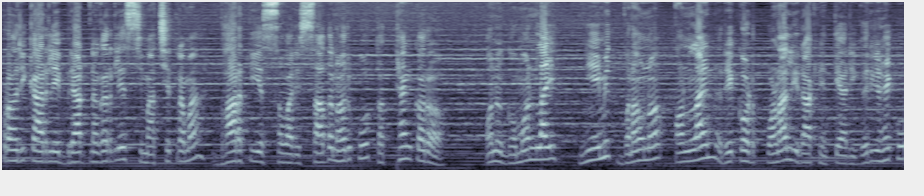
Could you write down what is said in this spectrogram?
प्रहरी कार्यालय विराटनगरले सीमा क्षेत्रमा भारतीय सवारी साधनहरूको तथ्याङ्क र अनुगमनलाई नियमित बनाउन अनलाइन रेकर्ड प्रणाली राख्ने तयारी गरिरहेको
